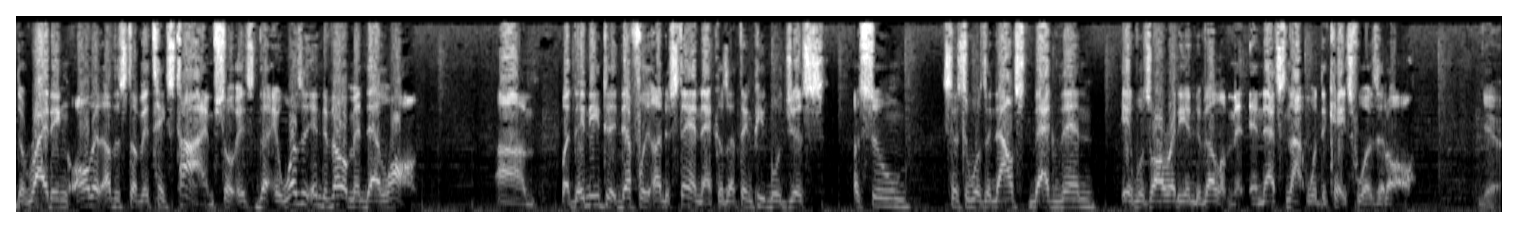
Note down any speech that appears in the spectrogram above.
the writing, all that other stuff. It takes time, so it's it wasn't in development that long. Um, but they need to definitely understand that because I think people just assume since it was announced back then, it was already in development, and that's not what the case was at all. Yeah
